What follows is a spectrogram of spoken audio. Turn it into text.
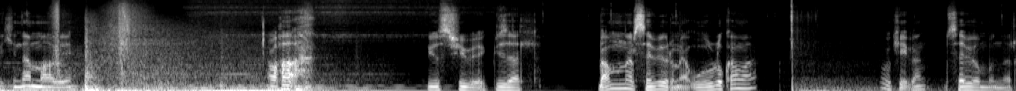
İlkinden mavi. Aha. 100 şive güzel. Ben bunları seviyorum ya. Uğurluk ama Okey ben seviyorum bunları.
